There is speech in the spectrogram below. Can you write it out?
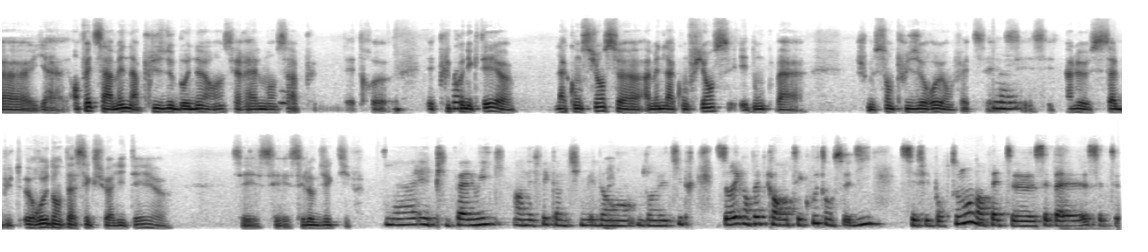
Euh, y a, en fait, ça amène à plus de bonheur, hein, c'est réellement ça, d'être plus connecté. Euh, la conscience euh, amène la confiance et donc bah, je me sens plus heureux en fait. C'est ça, le, ça le but. Heureux dans ta sexualité, euh, c'est l'objectif. Et puis épanoui, en effet, comme tu mets dans, dans le titre. C'est vrai qu'en fait, quand on t'écoute, on se dit, c'est fait pour tout le monde, en fait, euh, cette, euh, cette,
